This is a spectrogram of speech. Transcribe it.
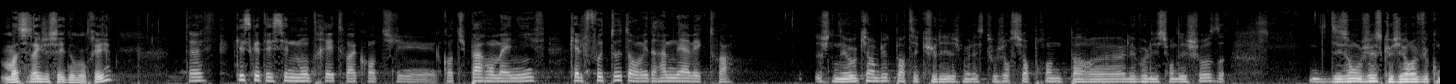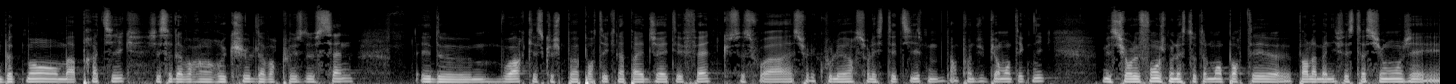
moi, c'est ça que j'essaye de montrer. Qu'est-ce que tu essaies de montrer, toi, quand tu, quand tu pars en manif? Quelle photo tu as envie de ramener avec toi? Je n'ai aucun but particulier. Je me laisse toujours surprendre par euh, l'évolution des choses. Disons juste que j'ai revu complètement ma pratique. J'essaie d'avoir un recul, d'avoir plus de scènes. et de voir qu'est-ce que je peux apporter qui n'a pas déjà été fait, que ce soit sur les couleurs, sur l'esthétisme, d'un point de vue purement technique. Mais sur le fond, je me laisse totalement porter euh, par la manifestation. J'ai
